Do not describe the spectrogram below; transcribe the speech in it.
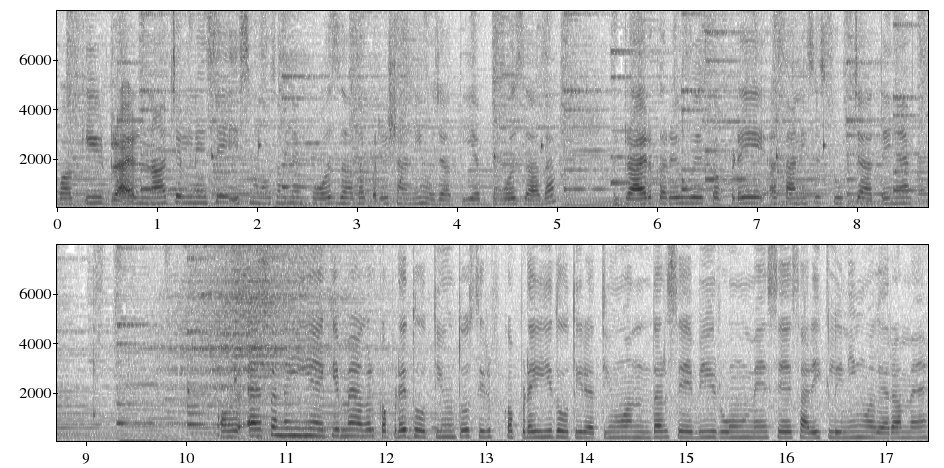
बाकी ड्रायर ना चलने से इस मौसम में बहुत ज़्यादा परेशानी हो जाती है, बहुत ज़्यादा। ड्रायर करे हुए कपड़े आसानी से सूख जाते हैं। और ऐसा नहीं है कि मैं अगर कपड़े धोती हूँ तो सिर्फ़ कपड़े ही धोती रहती हूँ। अंदर से भी, रूम में से सारी क्लीनिंग वगैरह मैं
